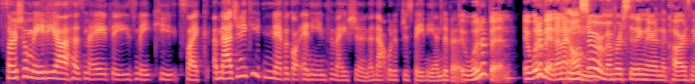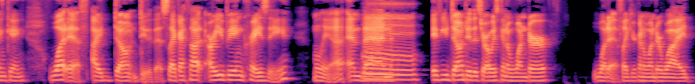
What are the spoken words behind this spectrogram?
Social media has made these meet cutes. Like, imagine if you'd never got any information and that would have just been the end of it. It would have been. It would have been. And I Hmm. also remember sitting there in the car thinking, what if I don't do this? Like, I thought, are you being crazy, Malia? And then Mm, if you don't do this, you're always going to wonder, what if? Like, you're going to wonder, why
